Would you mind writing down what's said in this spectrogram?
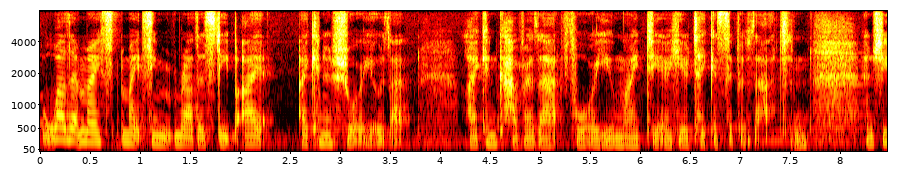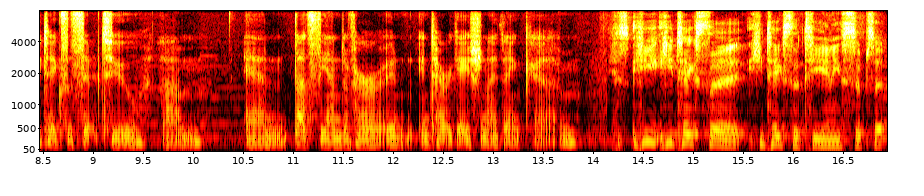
While that might might seem rather steep, I I can assure you that." I can cover that for you, my dear. Here, take a sip of that, and and she takes a sip too, um, and that's the end of her in, interrogation. I think. Um, he he takes the he takes the tea and he sips it,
